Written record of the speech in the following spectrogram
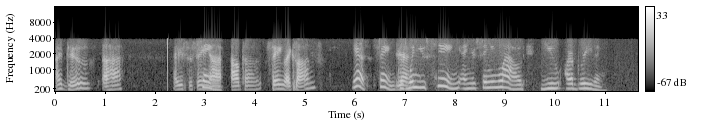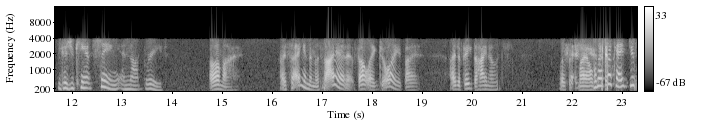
I do. Uh huh. I used to sing, Sing. Uh, alto, sing like songs. Yes, sing. Because Yeah. when you sing and you're singing loud, you are breathing. Because you can't sing and not breathe. Oh my! I sang in the Messiah and it felt like joy, but I had to fake the high notes. Was it my own? Well, that's okay. Just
